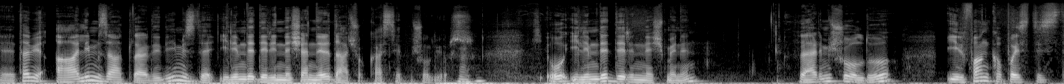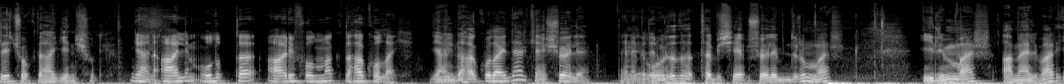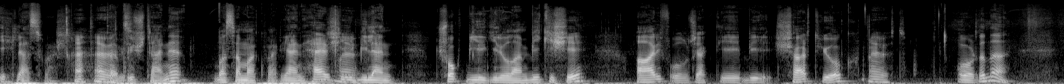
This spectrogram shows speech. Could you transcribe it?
E, tabii alim zatlar dediğimizde ilimde derinleşenleri daha çok kastetmiş oluyoruz. Hı hı. O ilimde derinleşmenin vermiş olduğu irfan kapasitesi de çok daha geniş oluyor. Yani alim olup da arif olmak daha kolay. Yani mi? daha kolay derken şöyle. Denebilir e, mi? orada da tabii şey şöyle bir durum var. İlim var, amel var, ihlas var. Heh, evet. Tabii üç tane basamak var. Yani her şeyi Evet. bilen, çok bilgili olan bir kişi arif olacak diye bir şart yok. Evet. Orada da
